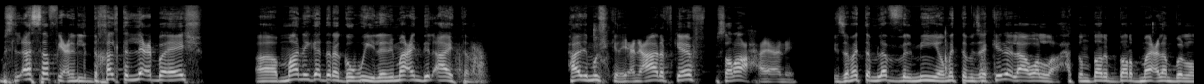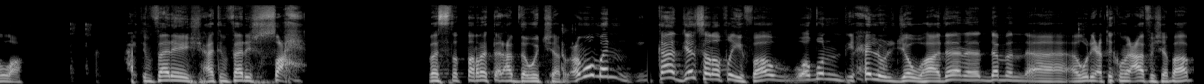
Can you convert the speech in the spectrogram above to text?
بس للأسف يعني اللي دخلت اللعبة إيش؟ آه ماني قادر أقويه لأني ما عندي ال item. هذه مشكلة. يعني عارف كيف؟ بصراحة يعني إذا ما انت ملفل 100 وما انت زي كذا لا والله حتنضرب ضرب ما يعلم به الا الله حتنفرش حتنفرش صح. بس اضطريت ألعب The Witcher عموما كانت جلسة لطيفة وأظن يحلوا الجو هذا. أنا دائما آه، أقول يعطيكم العافية شباب.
